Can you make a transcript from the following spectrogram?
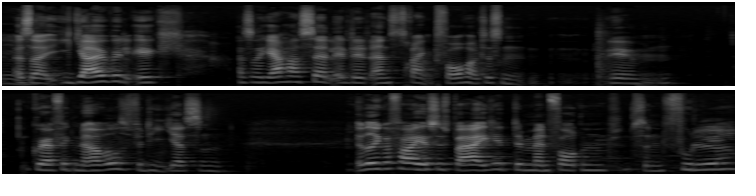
mm. altså, jeg vil ikke, altså, jeg har selv et lidt anstrengt forhold til sådan, øhm, graphic novels, fordi jeg sådan, jeg ved ikke hvorfor, jeg synes bare ikke, at man får den sådan fulde,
